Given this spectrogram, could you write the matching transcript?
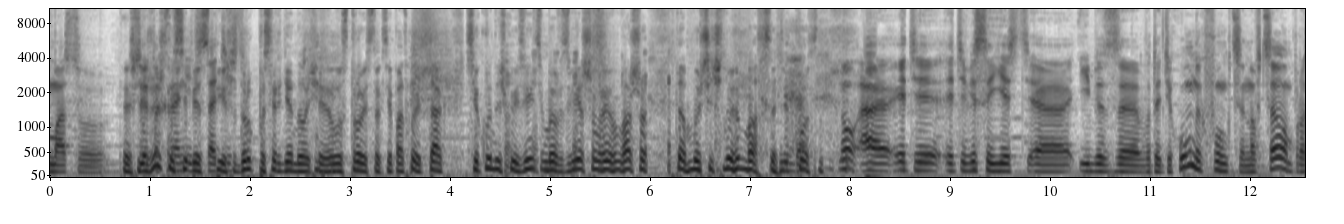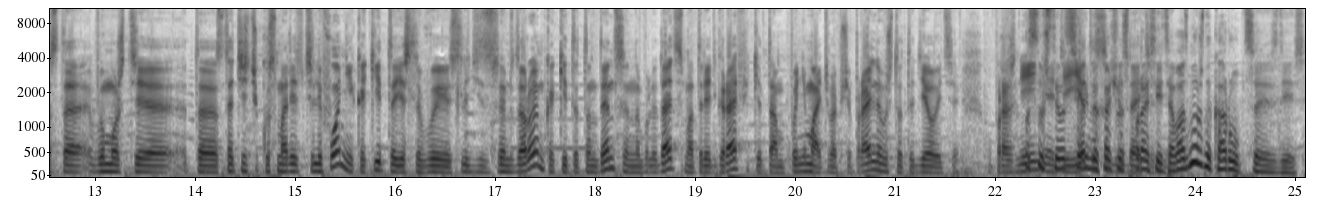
массу. То есть лежишь хранить себе, в спишь, вдруг посреди ночи устройство к тебе подходит. Так, секундочку, извините, мы взвешиваем вашу там мышечную массу или костную. Ну, а эти, эти весы есть э, и без э, вот этих умных функций, но в целом просто вы можете это статистику смотреть в телефоне, и какие-то, если вы следите за своим здоровьем, какие-то тенденции наблюдать, смотреть графики, там, понимать вообще, правильно вы что-то делаете, упражнения, Ну, слушайте, вот диеты время хочу спросить, а возможно коррупция здесь?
